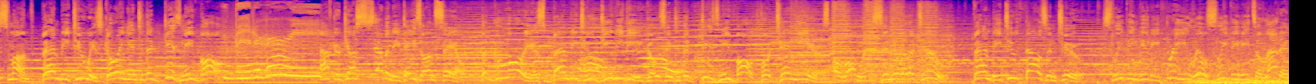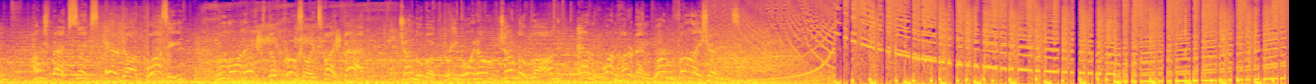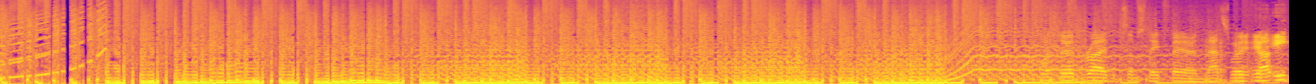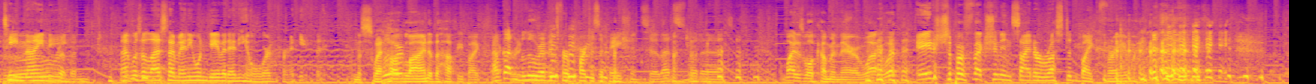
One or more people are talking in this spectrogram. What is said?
This month, Bambi 2 is going into the Disney Vault. Better hurry. After just 70 days on sale, the glorious Bambi 2 DVD goes into the Disney Vault for 10 years, along with Cinderella 2. Bambi 2002, Sleeping Beauty 3, Lil Sleepy Meets Aladdin, Hunchback 6, Air Dog Quasi, Mulan 8, The Prozoids Fight Back, Jungle Book 3.0 Jungle Blog, and 101 Fallations. State fair, and that's where it In got the 1890. blue ribbon. That was the last time anyone gave it any award for anything. From the sweat Blue hog rib- line of the Huffy Bike Factory. I've gotten blue ribbons for participation, so that's what. Uh, Might as well come in there. What? what? Aged to perfection inside a rusted bike frame.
